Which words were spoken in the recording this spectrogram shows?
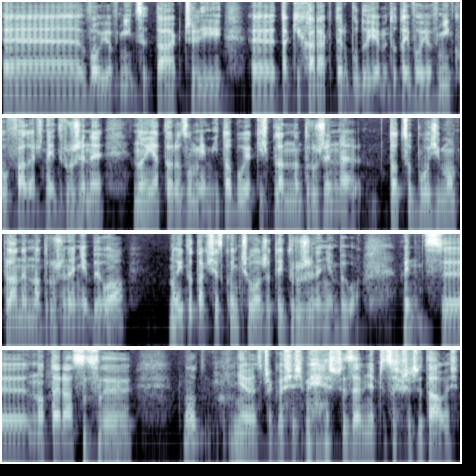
e, wojownicy, tak, czyli e, taki charakter budujemy tutaj wojowników, walecznej drużyny, no i ja to rozumiem. I to był jakiś plan na drużynę, to co było zimą planem na drużynę nie było, no i to tak się skończyło, że tej drużyny nie było. Więc y, no teraz, y, no nie wiem z czego się śmiejesz, czy ze mnie, czy coś przeczytałeś.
